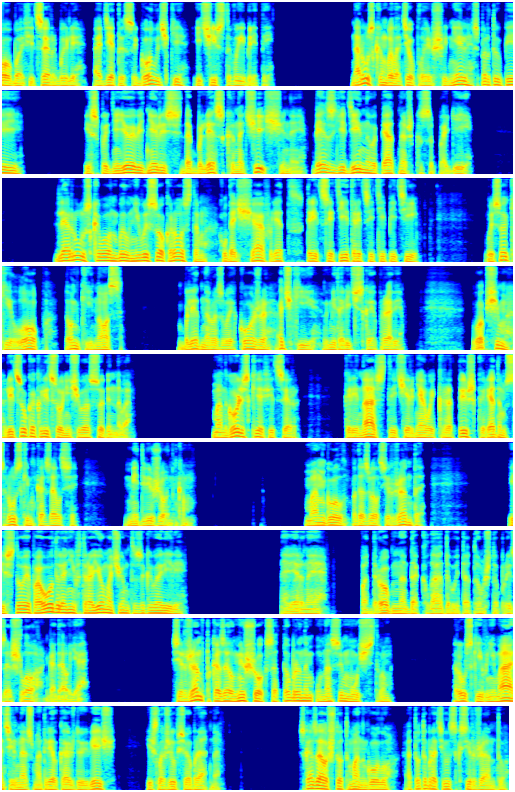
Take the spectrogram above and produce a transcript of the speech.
Оба офицера были одеты с иголочки и чисто выбриты. На русском была теплая шинель с портупеей, из-под нее виднелись до блеска начищенные, без единого пятнышка сапоги. Для русского он был невысок ростом, худощав, лет тридцати-тридцати пяти. Высокий лоб, тонкий нос, бледно-розовая кожа, очки в металлической оправе. В общем, лицо как лицо, ничего особенного. Монгольский офицер, коренастый чернявый кротышка, рядом с русским казался медвежонком. Монгол подозвал сержанта, и, стоя поодаль, они втроем о чем-то заговорили. «Наверное, подробно докладывают о том, что произошло», — гадал я. Сержант показал мешок с отобранным у нас имуществом. Русский внимательно осмотрел каждую вещь и сложил все обратно. Сказал что-то монголу, а тот обратился к сержанту.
